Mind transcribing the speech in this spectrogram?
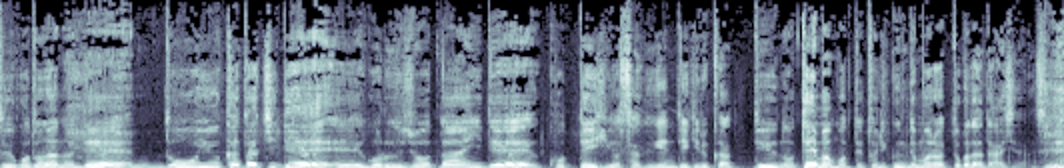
ということなので、どういう形で、えーゴルフ場単位で固定費を削減できるかっていうのをテーマを持って取り組んでもらうってことが大事なんですね。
